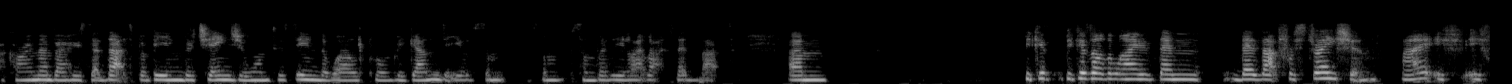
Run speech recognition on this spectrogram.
i can't remember who said that but being the change you want to see in the world probably gandhi or some some somebody like that said that um because because otherwise then there's that frustration right? If if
